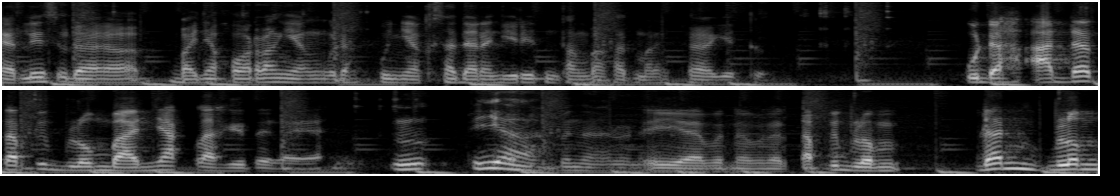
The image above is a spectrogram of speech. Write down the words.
at least udah banyak orang yang udah punya kesadaran diri tentang bakat mereka gitu Udah ada tapi belum banyak lah gitu lah ya. Hmm, iya benar benar Iya, benar-benar. Tapi belum dan belum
